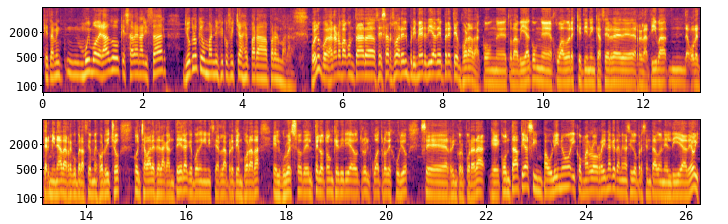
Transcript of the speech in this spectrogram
que también muy moderado, que sabe analizar. Yo creo que es un magnífico fichaje para, para el Málaga. Bueno, pues ahora nos va a contar César Suárez el primer día de pretemporada, con eh, todavía con eh, jugadores que tienen que hacer eh, relativa mm, o determinada recuperación, mejor dicho, con chavales de la cantera que pueden iniciar la pretemporada. El grueso del pelotón que diría el otro, el 4 de julio, se reincorporará con Tapia, Paulino y con Marlo Reina, que también ha sido presentado en el día de hoy.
